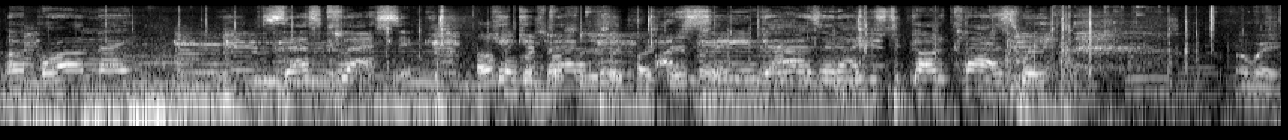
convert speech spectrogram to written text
up all night. That's classic. I don't think we're supposed to just like park here, same guys that I used to go to class with. Oh wait.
